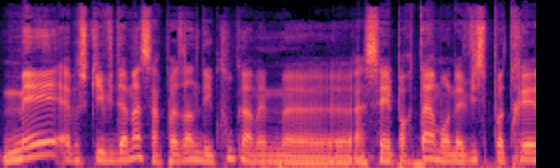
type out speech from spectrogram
Mais, parce qu'évidemment, ça représente des coûts quand même euh, assez importants. À mon avis, c'est pas très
